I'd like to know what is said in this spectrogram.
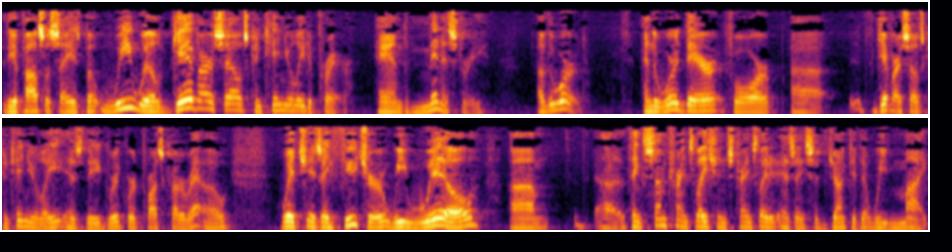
the apostles say is, but we will give ourselves continually to prayer and ministry of the word. And the word there for uh, give ourselves continually is the Greek word proskartereo, which is a future we will. Um, uh, I think some translations translate it as a subjunctive that we might.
